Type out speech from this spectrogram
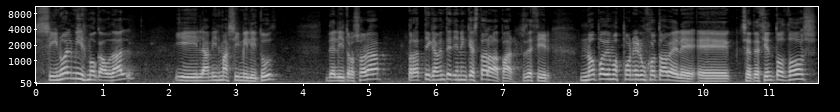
si no el mismo caudal y la misma similitud de litrosora, prácticamente tienen que estar a la par. Es decir, no podemos poner un JBL 702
